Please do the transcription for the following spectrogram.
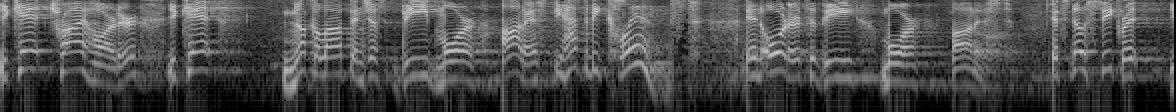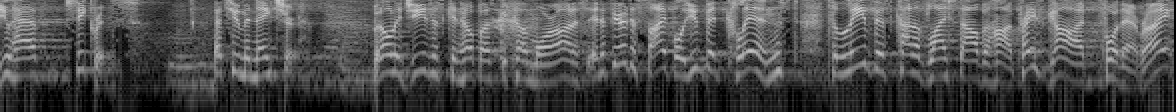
You can't try harder. You can't knuckle up and just be more honest. You have to be cleansed in order to be more honest. It's no secret you have secrets. That's human nature. But only Jesus can help us become more honest. And if you're a disciple, you've been cleansed to leave this kind of lifestyle behind. Praise God for that, right?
